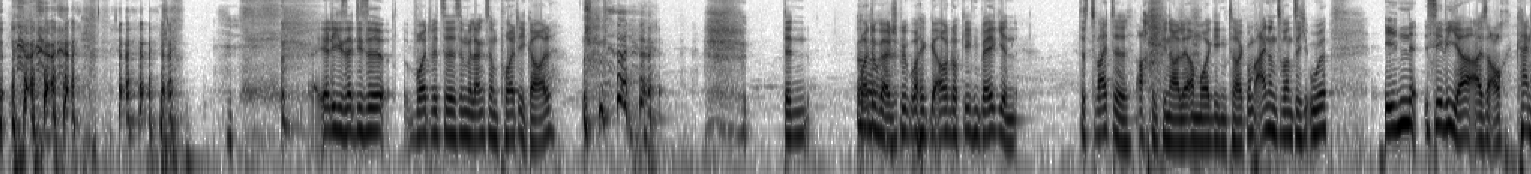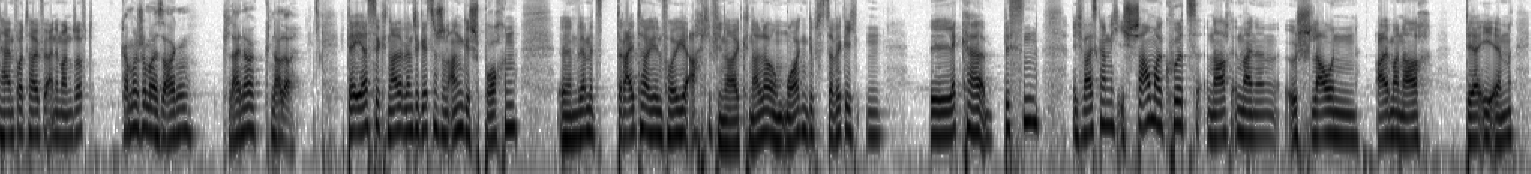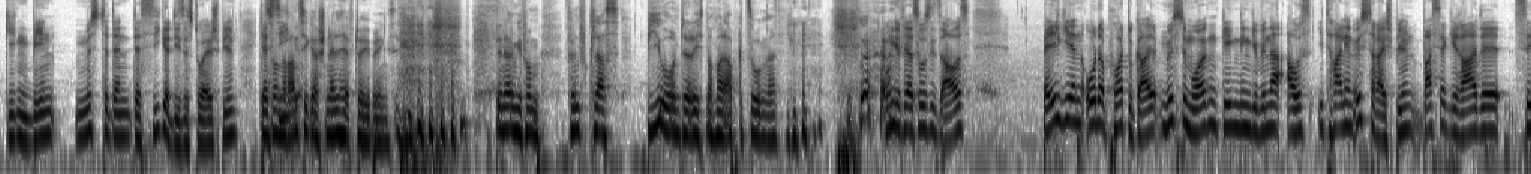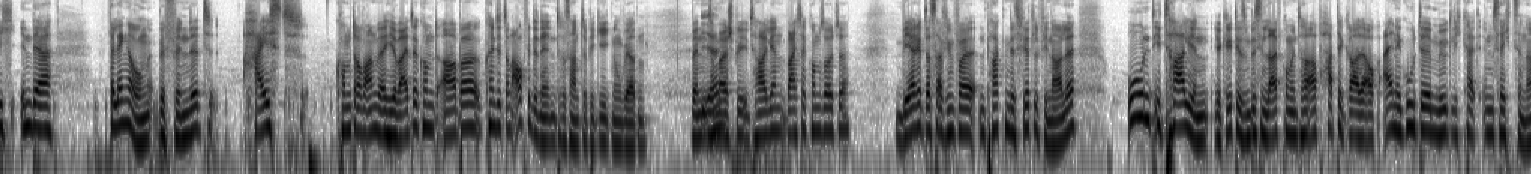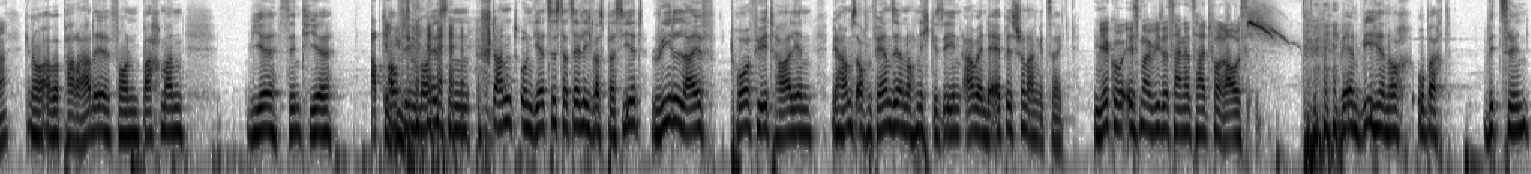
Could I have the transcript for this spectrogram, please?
Ehrlich gesagt, diese Wortwitze sind mir langsam port egal. Denn Portugal spielt morgen auch noch gegen Belgien. Das zweite Achtelfinale am morgigen Tag um 21 Uhr in Sevilla. Also auch kein Heimvorteil für eine Mannschaft. Kann man schon mal sagen, kleiner Knaller. Der erste Knaller, wir haben es ja gestern schon angesprochen. Ähm, wir haben jetzt drei Tage in Folge Achtelfinalknaller und morgen gibt es da wirklich einen lecker Bissen. Ich weiß gar nicht, ich schaue mal kurz nach in meinem schlauen Almanach der EM, gegen wen müsste denn der Sieger dieses Duell spielen? Der so ein Sieger ranziger Schnellhefter übrigens. den er irgendwie vom 5 Klass Bio-Unterricht nochmal abgezogen hat. Ungefähr so sieht's aus. Belgien oder Portugal müsste morgen gegen den Gewinner aus Italien-Österreich spielen, was ja gerade sich in der Verlängerung befindet. Heißt, kommt darauf an, wer hier weiterkommt, aber könnte dann auch wieder eine interessante Begegnung werden. Wenn yeah. zum Beispiel Italien weiterkommen sollte, wäre das auf jeden Fall ein packendes Viertelfinale. Und Italien, ihr kriegt jetzt ein bisschen Live-Kommentar ab, hatte gerade auch eine gute Möglichkeit im 16er. Genau, aber Parade von Bachmann wir sind hier Abgelenkt. auf dem neuesten Stand und jetzt ist tatsächlich was passiert. Real Life Tor für Italien. Wir haben es auf dem Fernseher noch nicht gesehen, aber in der App ist schon angezeigt. Mirko ist mal wieder seiner Zeit voraus. Während wir hier noch, Obacht, witzeln.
